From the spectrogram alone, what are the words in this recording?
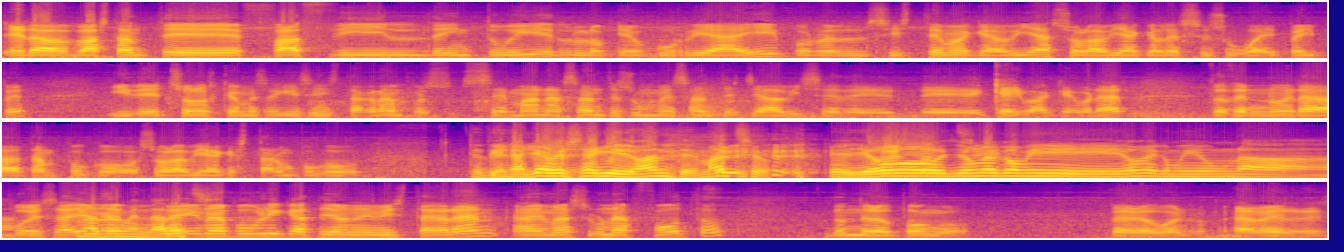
era bastante fácil de intuir lo que ocurría ahí por el sistema que había, solo había que leerse su white paper y de hecho los que me seguís en Instagram, pues semanas antes, un mes antes ya avisé de, que iba a quebrar, entonces no era tampoco, solo había que estar un poco... Te tenía que haber seguido antes, macho, que yo, yo, me, comí, yo me comí una, pues hay una, tremenda leche. Hay una publicación en Instagram, además una foto donde lo pongo, pero bueno, a ver,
